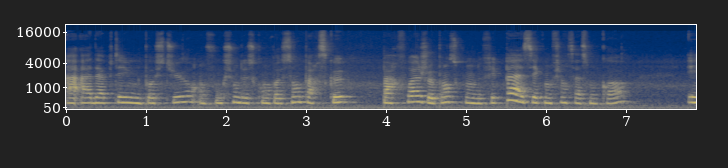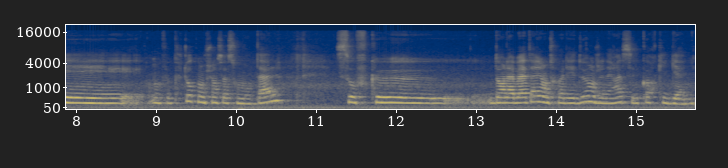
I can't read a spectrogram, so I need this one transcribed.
à adapter une posture en fonction de ce qu'on ressent parce que parfois je pense qu'on ne fait pas assez confiance à son corps et on fait plutôt confiance à son mental. Sauf que dans la bataille entre les deux, en général, c'est le corps qui gagne.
